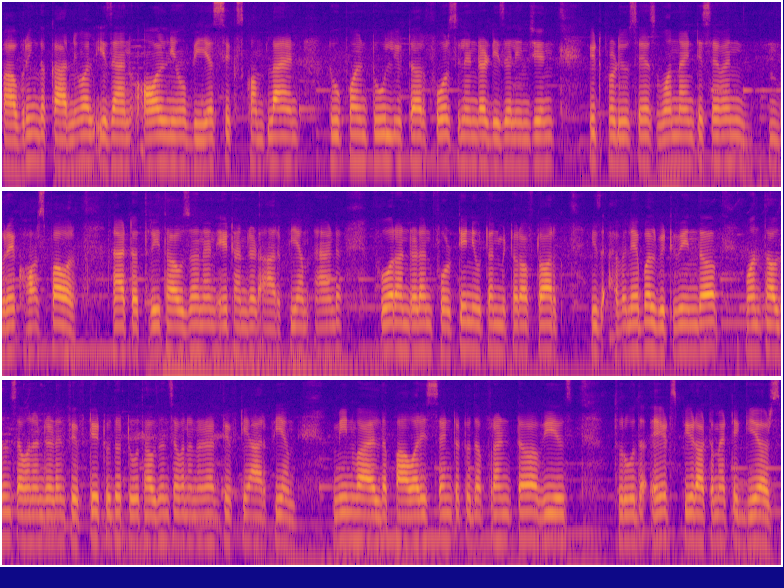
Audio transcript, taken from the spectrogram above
Powering the carnival is an all new bs6 compliant 2.2 liter 4 cylinder diesel engine it produces 197 brake horsepower at 3800 rpm and 440 newton meter of torque is available between the 1750 to the 2750 rpm Meanwhile, the power is sent to the front uh, wheels through the 8 speed automatic gears.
